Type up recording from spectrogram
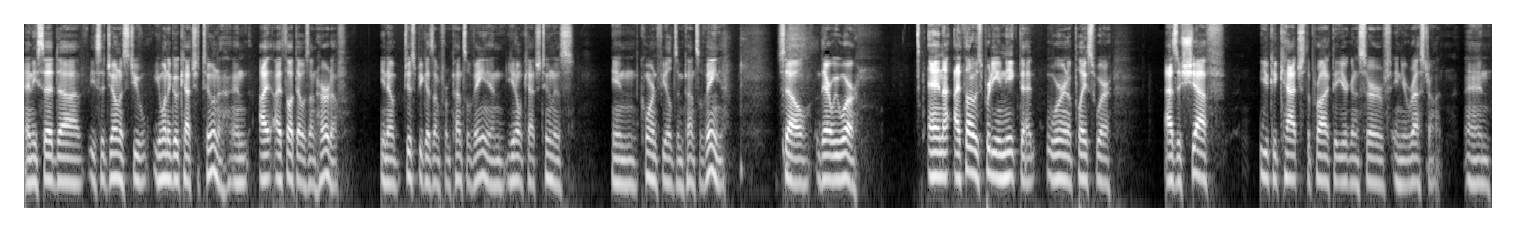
and he said uh, he said Jonas, do you you want to go catch a tuna? And I, I thought that was unheard of, you know, just because I'm from Pennsylvania and you don't catch tunas in cornfields in Pennsylvania. So there we were. And I, thought it was pretty unique that we're in a place where, as a chef, you could catch the product that you're going to serve in your restaurant. And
